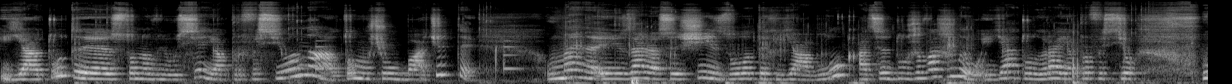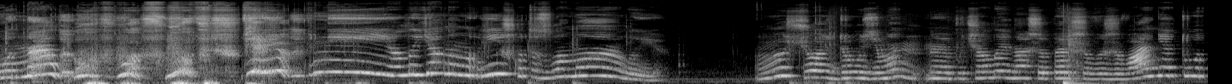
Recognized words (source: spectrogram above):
Я тут е, становлюся як професіонал, тому що ви бачите, у мене е, зараз 6 золотих яблук, а це дуже важливо. І я тут граю як професіонал. Ні, але як нам ліжко-то зламали? Ну що ж, друзі, ми е, почали наше перше виживання тут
